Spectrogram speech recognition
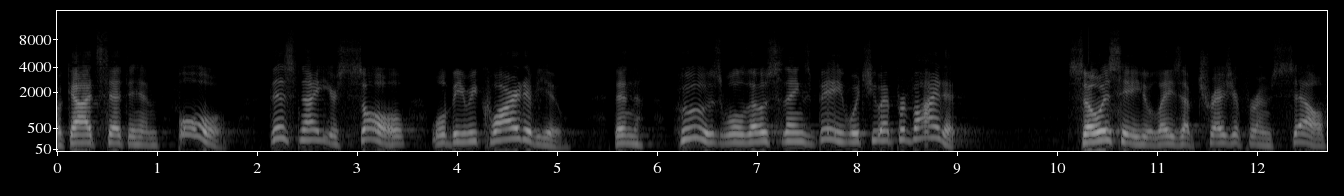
But God said to him, Fool, this night your soul will be required of you. Then whose will those things be which you have provided? So is he who lays up treasure for himself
